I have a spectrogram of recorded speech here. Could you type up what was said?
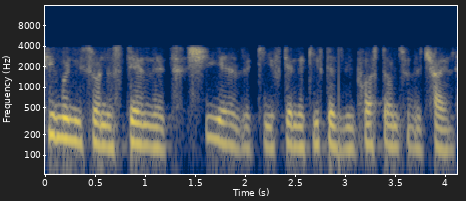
team needs to understand that she has a gift and the gift has been passed on to the child.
